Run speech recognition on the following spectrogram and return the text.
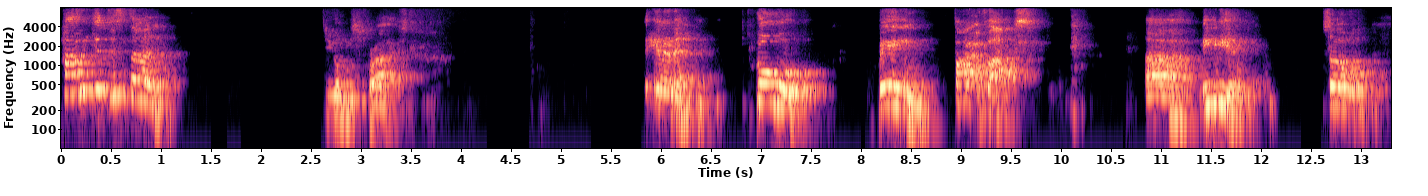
how do we get this done? You're gonna be surprised. The internet, Google, Bing, Firefox, uh, media. So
